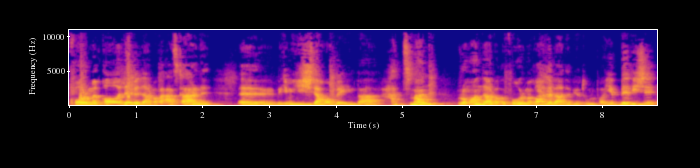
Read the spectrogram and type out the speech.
فرم قالب در واقع از قرن بگیم 18 هم به این بر حتما رمان در واقع فرم غالب ادبیات اروپایی. به ویژه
